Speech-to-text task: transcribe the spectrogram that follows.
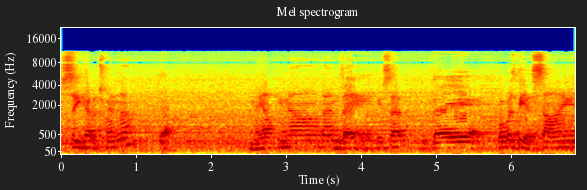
So you have a twin though? Yeah. Male, female, then They. You said. They What was the assign?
